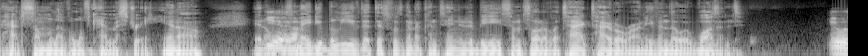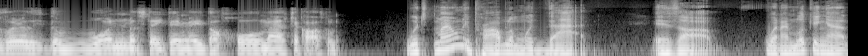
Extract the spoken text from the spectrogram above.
had some level of chemistry, you know. It almost Yeah. made you believe that this was going to continue to be some sort of a tag title run, even though it wasn't. It was literally the one mistake they made the whole match to cost them. Which my only problem with that is uh when I'm looking at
